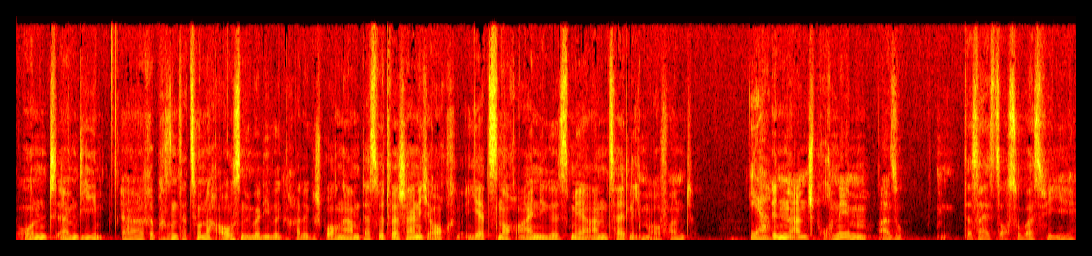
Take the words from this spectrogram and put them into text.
Und ähm, die äh, Repräsentation nach außen, über die wir gerade gesprochen haben, das wird wahrscheinlich auch jetzt noch einiges mehr an zeitlichem Aufwand ja. in Anspruch nehmen. Also das heißt auch sowas wie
